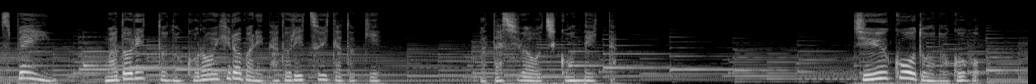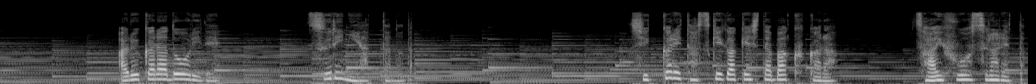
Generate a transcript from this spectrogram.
スペイン・マドリッドのコロン広場にたどり着いた時私は落ち込んでいた。自由行動の午後アルカラ通りでスリにあったのだ。しっかりたすきがけしたバッグから財布をすられた。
